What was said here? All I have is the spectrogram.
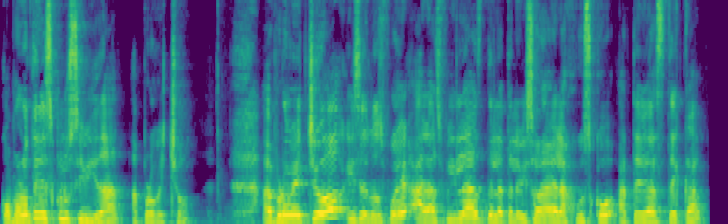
como no tenía exclusividad, aprovechó. Aprovechó y se nos fue a las filas de la televisora de la Jusco a TV Azteca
